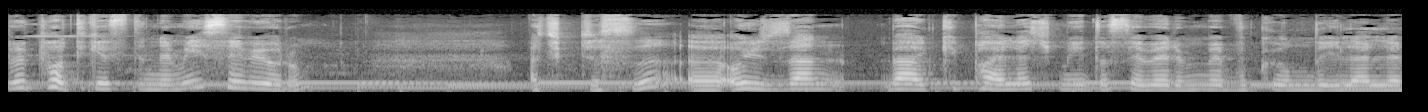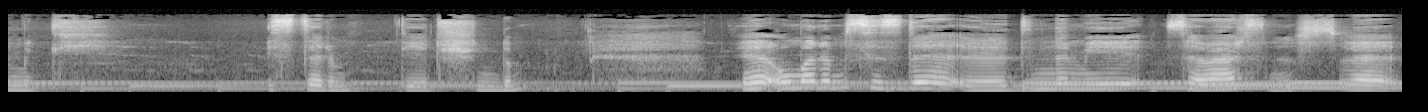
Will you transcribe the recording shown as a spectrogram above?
ve podcast dinlemeyi seviyorum açıkçası. E, o yüzden belki paylaşmayı da severim ve bu konuda ilerlemek isterim diye düşündüm. Ve umarım siz de e, dinlemeyi seversiniz ve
